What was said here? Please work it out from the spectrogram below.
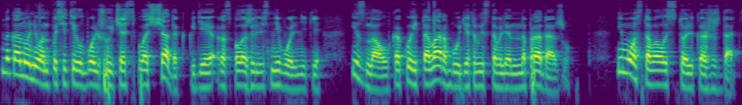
Накануне он посетил большую часть площадок, где расположились невольники, и знал, какой товар будет выставлен на продажу. Ему оставалось только ждать.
